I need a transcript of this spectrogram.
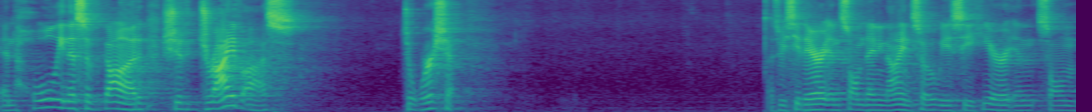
and holiness of God should drive us to worship. As we see there in Psalm 99, so we see here in Psalm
